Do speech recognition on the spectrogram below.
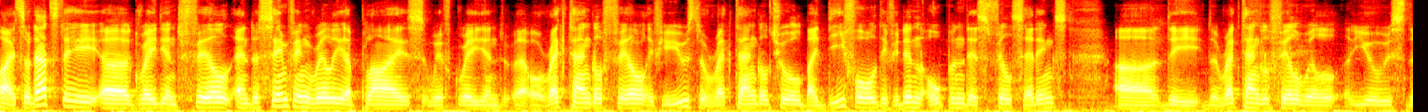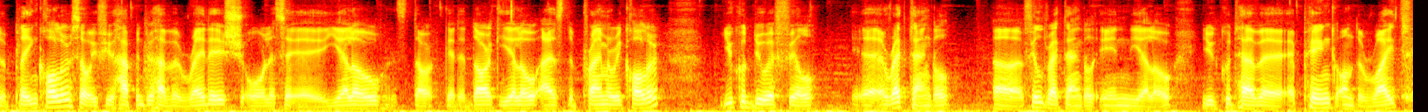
All right, so that's the uh, gradient fill, and the same thing really applies with gradient uh, or rectangle fill. If you use the rectangle tool, by default, if you didn't open this fill settings, uh, the, the rectangle fill will use the plain color. So if you happen to have a reddish or let's say a yellow, let's dark, get a dark yellow as the primary color, you could do a fill, a rectangle, uh, filled rectangle in yellow. You could have a, a pink on the right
